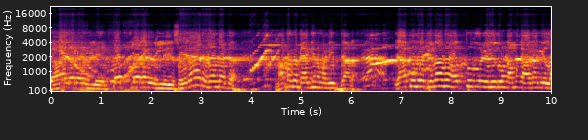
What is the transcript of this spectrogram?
ಗಾಯರ ಇರ್ಲಿ, ಕತ್ಲರ ಇರ್ಲಿ, ಸುಳ್ಗಾಡ್ ಇರೋಂದಾಕ ನಮಗ ಮ್ಯಾಗಿನ ಮನಿ ಬ್ಯಾಡ. ಯಾಕಂದ್ರೆ ದಿನಾನು ಹತ್ತುದು, ಇಳಿದು ನಮಗ ಆಗಂಗಿಲ್ಲ.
